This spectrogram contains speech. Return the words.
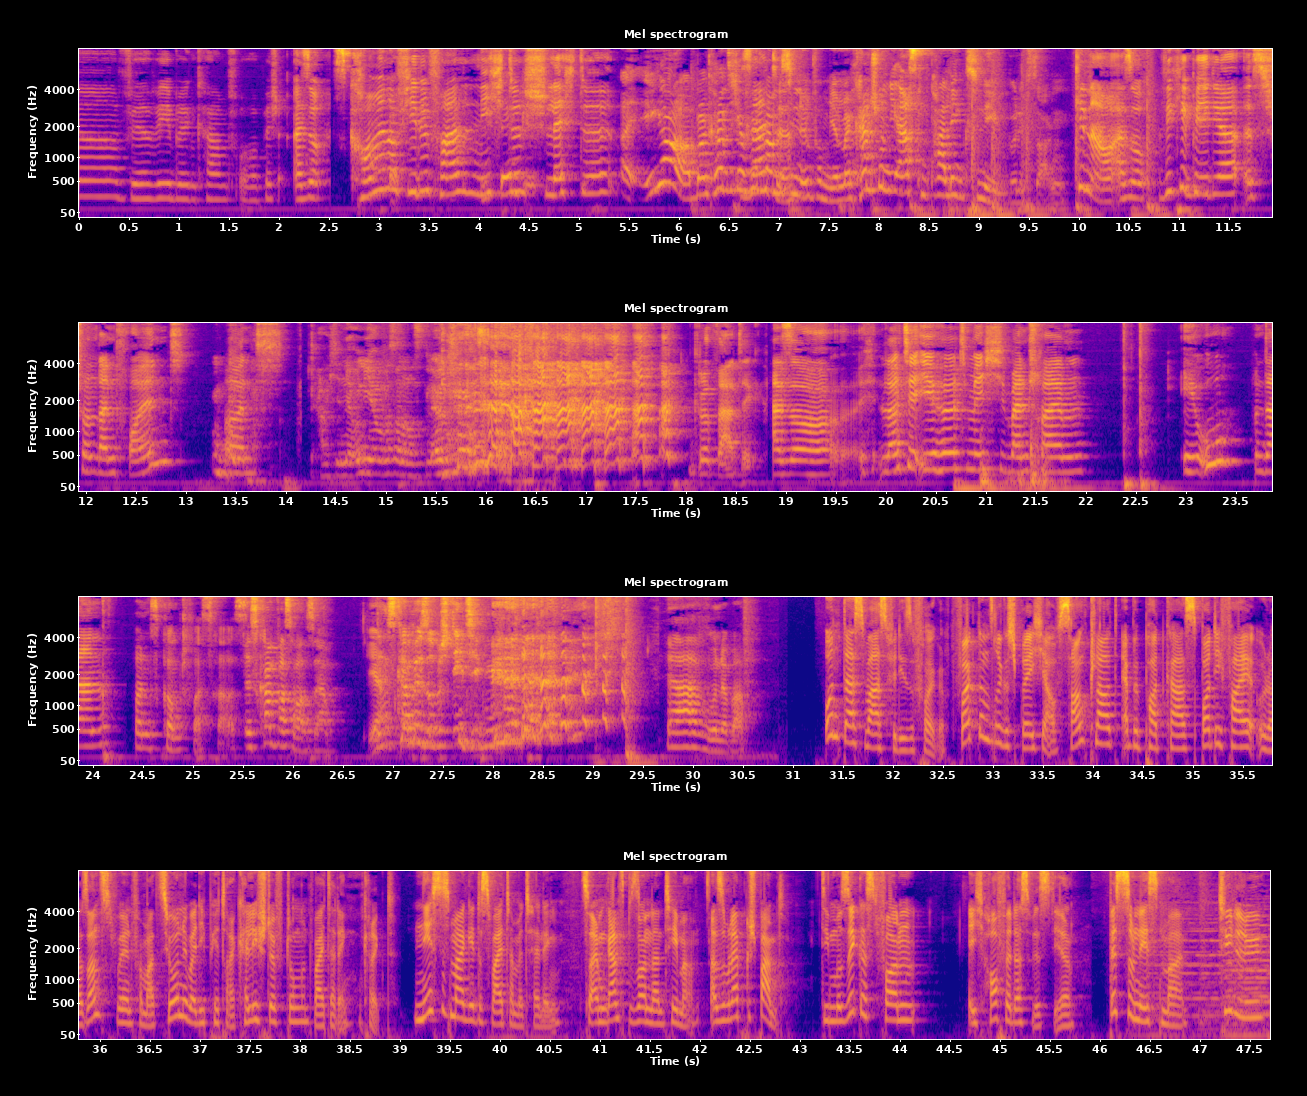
wer Weber im Kampf, Europäische... Also, es kommen auf jeden Fall nicht denke- schlechte... ja, man kann sich auf jeden Fall ein bisschen informieren. Man kann schon die ersten paar Links nehmen, würde ich sagen. Genau, also Wikipedia ist schon dein Freund und Habe ich in der Uni auch was anderes gelernt. großartig. Also, Leute, ihr hört mich beim Schreiben EU und dann und es kommt was raus. es kommt was raus, ja. Ja. Das können wir so bestätigen. Ja, wunderbar. Und das war's für diese Folge. Folgt unsere Gespräche auf Soundcloud, Apple Podcasts, Spotify oder sonst wo ihr Informationen über die Petra Kelly Stiftung und Weiterdenken kriegt. Nächstes Mal geht es weiter mit Helling. Zu einem ganz besonderen Thema. Also bleibt gespannt. Die Musik ist von Ich hoffe, das wisst ihr. Bis zum nächsten Mal. Tüdelü.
